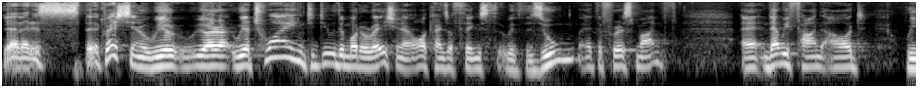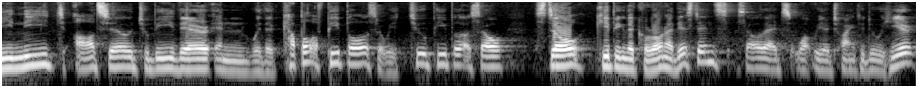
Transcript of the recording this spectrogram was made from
Yeah, that is the question. We are, we are, we are trying to do the moderation and all kinds of things with Zoom at the first month. And then we found out we need also to be there in, with a couple of people, so with two people or so, still keeping the corona distance. So that's what we are trying to do here,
